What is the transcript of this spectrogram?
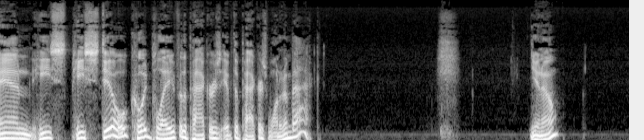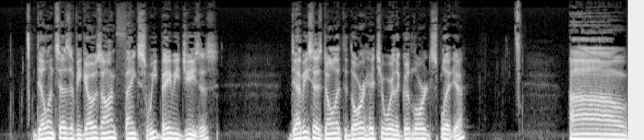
And he, he still could play for the Packers if the Packers wanted him back. You know? Dylan says if he goes on, thanks sweet baby Jesus. Debbie says don't let the door hit you where the good Lord split you. Uh,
